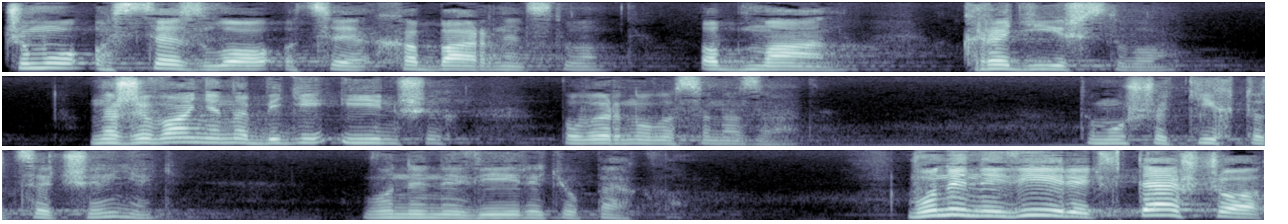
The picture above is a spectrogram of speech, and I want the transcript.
Чому ось це зло, оце хабарництво, обман, крадіжство, наживання на біді інших повернулося назад? Тому що ті, хто це чинять, вони не вірять у пекло. Вони не вірять в те, що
